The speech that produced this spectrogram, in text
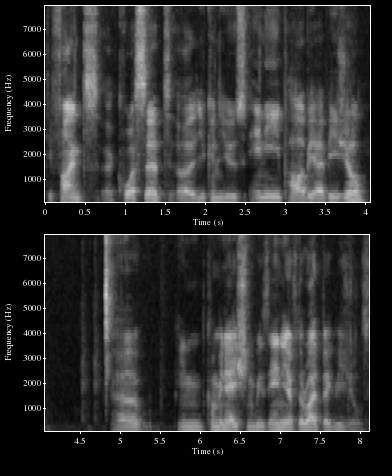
defined uh, core set. Uh, you can use any Power BI visual uh, in combination with any of the write back visuals.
